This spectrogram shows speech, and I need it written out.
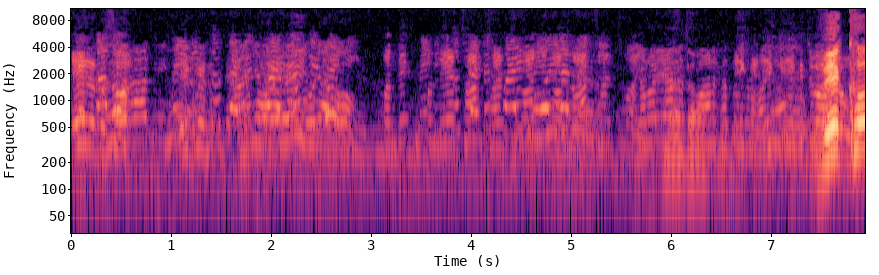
ਇਹ ਦੱਸੋ ਇੱਕ ਮਿੰਟ। ਵੇਖੋ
